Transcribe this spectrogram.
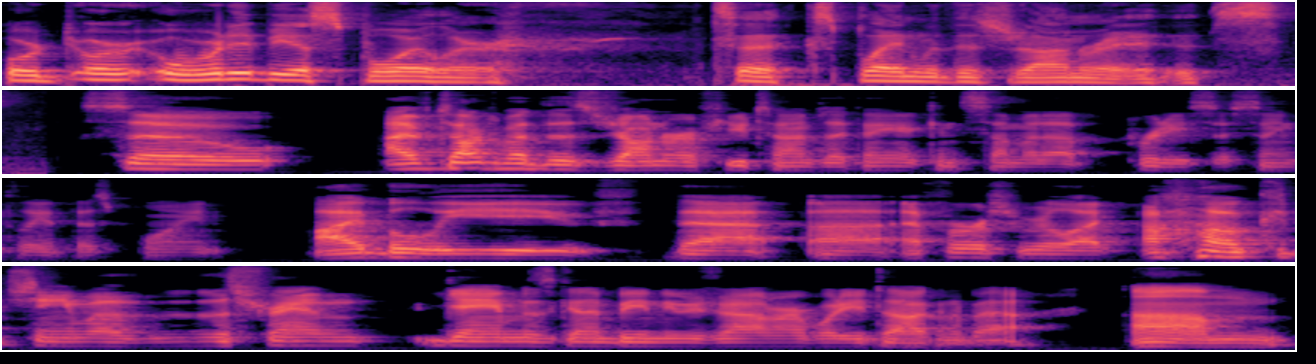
or or, or would it be a spoiler to explain what this genre is? So I've talked about this genre a few times. I think I can sum it up pretty succinctly at this point. I believe that uh, at first we were like, "Oh, Kojima, the Strand game is going to be a new genre. What are you talking about?" Um,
